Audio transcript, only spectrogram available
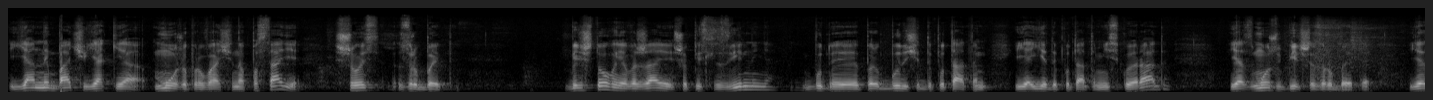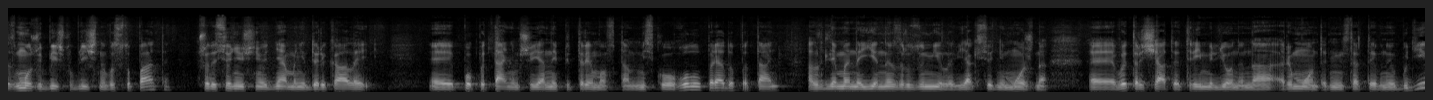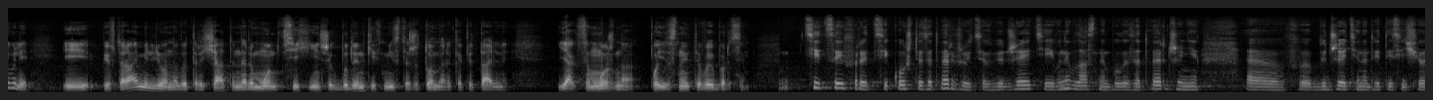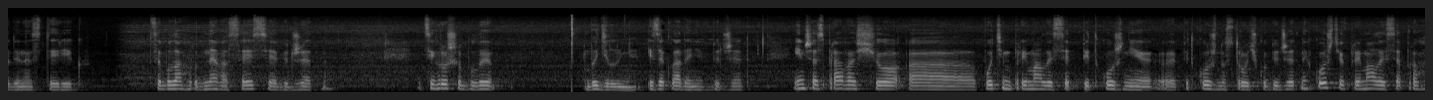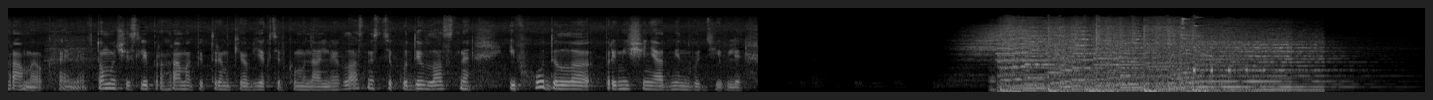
я не бачу, як я можу, проваджуючи на посаді, щось зробити. Більш того, я вважаю, що після звільнення, будучи депутатом, і я є депутатом міської ради, я зможу більше зробити. Я зможу більш публічно виступати. Що до сьогоднішнього дня мені дорікали е, по питанням, що я не підтримав там міського голову по ряду питань, але для мене є незрозумілим, як сьогодні можна е, витрачати 3 мільйони на ремонт адміністративної будівлі і півтора мільйона витрачати на ремонт всіх інших будинків міста Житомира капітальний. Як це можна пояснити виборцям? Ці цифри, ці кошти затверджуються в бюджеті, і вони, власне, були затверджені е, в бюджеті на 2011 рік. Це була груднева сесія бюджетна. Ці гроші були виділені і закладені в бюджет. Інша справа, що потім приймалися під кожні е, під кожну строчку бюджетних коштів, приймалися програми окремі, в тому числі програма підтримки об'єктів комунальної власності, куди власне і входило приміщення адмінбудівлі.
